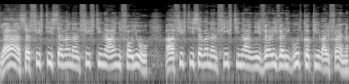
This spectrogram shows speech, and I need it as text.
Yes, uh, 57 and 59 for you. Uh, 57 and 59 is very, very good copy, my friend.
